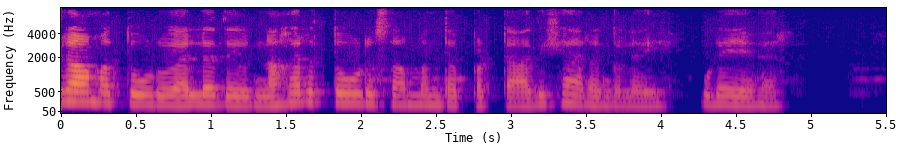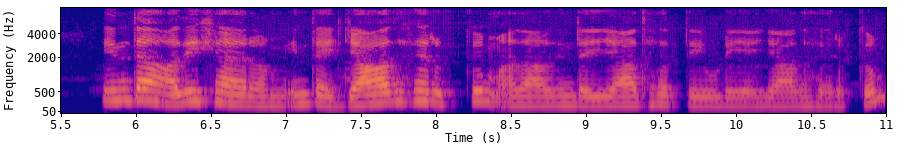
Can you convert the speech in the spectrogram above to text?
கிராமத்தோடு அல்லது நகரத்தோடு சம்பந்தப்பட்ட அதிகாரங்களை உடையவர். இந்த அதிகாரம் இந்த ஜாதகருக்கும் அதாவது இந்த ஜாதகத்தை உடைய ஜாதகருக்கும்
